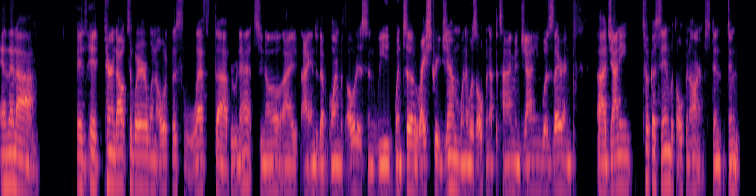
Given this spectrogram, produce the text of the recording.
And then uh, it, it turned out to where when Otis left uh, Brunettes, you know, I, I ended up going with Otis and we went to Rice Street Gym when it was open at the time and Johnny was there. And uh, Johnny took us in with open arms. Didn't didn't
